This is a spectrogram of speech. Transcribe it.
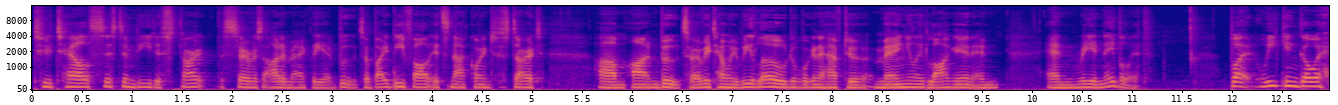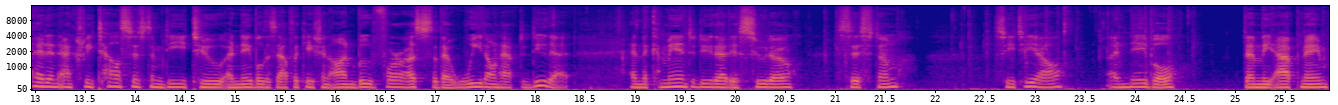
to tell systemd to start the service automatically at boot. So by default, it's not going to start um, on boot. So every time we reload, we're going to have to manually log in and, and re-enable it. But we can go ahead and actually tell systemd to enable this application on boot for us so that we don't have to do that. And the command to do that is sudo system ctl enable then the app name.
